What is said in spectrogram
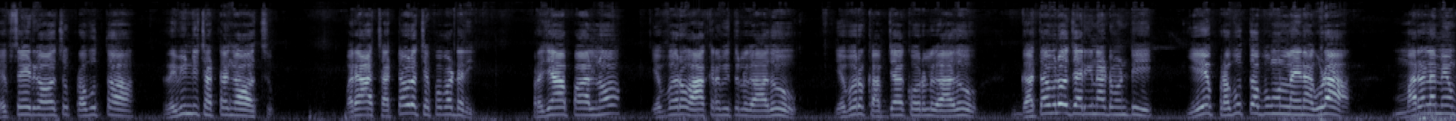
వెబ్సైట్ కావచ్చు ప్రభుత్వ రెవెన్యూ చట్టం కావచ్చు. మరి ఆ చట్టంలో చెప్పబడ్డది ప్రజాపాలన ఎవ్వరు ఆక్రమితులు కాదు ఎవరు కబ్జాకోరులు కాదు. గతంలో జరిగినటువంటి ఏ ప్రభుత్వ భూములైనా కూడా మరల మేము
